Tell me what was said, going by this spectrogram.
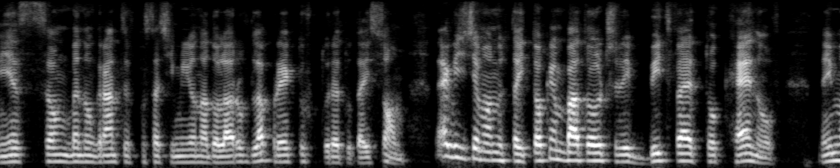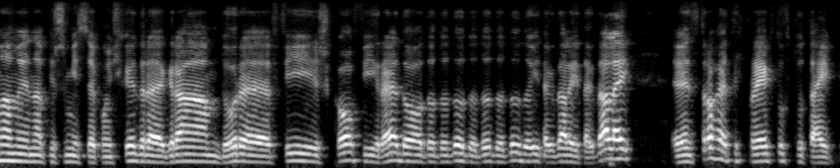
Jest, są, będą granty w postaci miliona dolarów dla projektów, które tutaj są. No jak widzicie, mamy tutaj Token Battle, czyli bitwę tokenów. No i mamy na pierwszym miejscu jakąś Hydrę, Gram, Durę, Fish, Coffee, Redo, do, do, do, do, do, do, do, do i tak dalej, i tak dalej. Więc trochę tych projektów tutaj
